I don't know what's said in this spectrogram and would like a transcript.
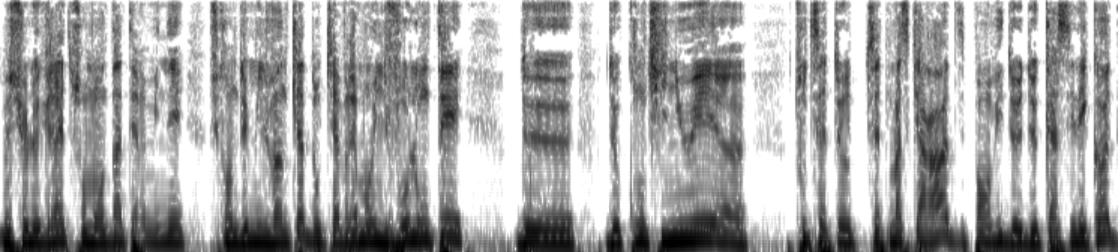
Monsieur Le Gret son mandat terminé jusqu'en 2024 donc il y a vraiment une volonté de de continuer euh, toute cette cette mascarade pas envie de, de casser les codes.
